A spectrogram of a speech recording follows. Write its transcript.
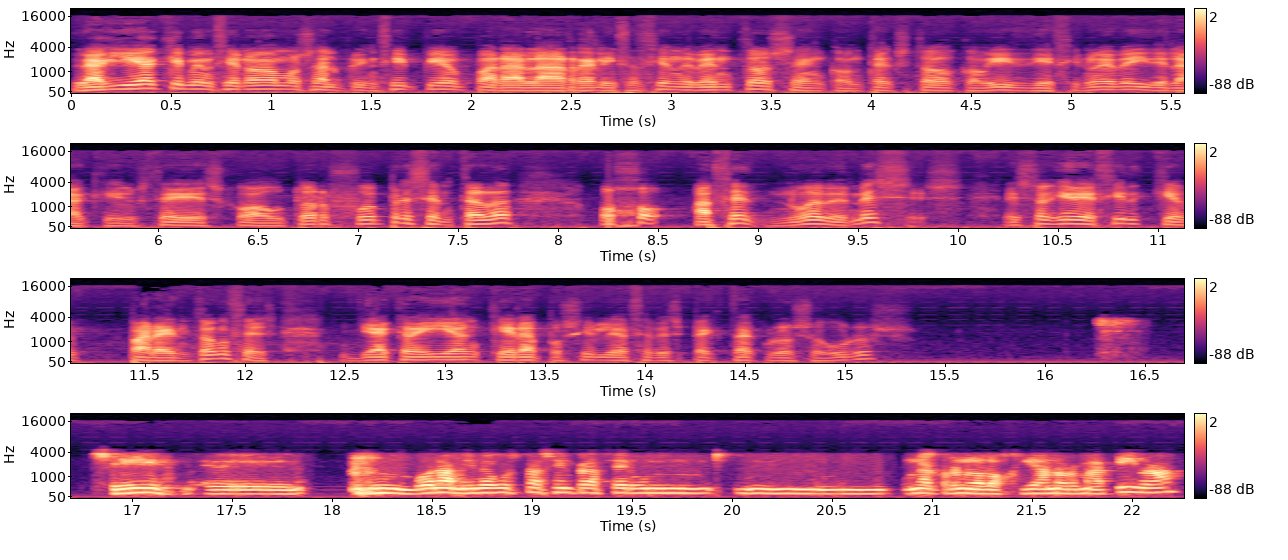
La guía que mencionábamos al principio para la realización de eventos en contexto COVID-19 y de la que usted es coautor fue presentada, ojo, hace nueve meses. Esto quiere decir que para entonces ya creían que era posible hacer espectáculos seguros? Sí, eh, bueno, a mí me gusta siempre hacer una cronología normativa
